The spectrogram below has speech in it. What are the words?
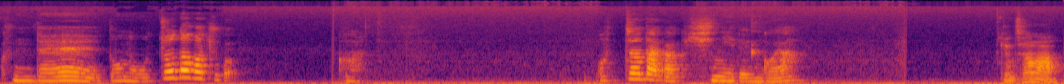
근데 넌 어쩌다가 죽어? 아, 어쩌다가 귀신이 된 거야? 괜찮아.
